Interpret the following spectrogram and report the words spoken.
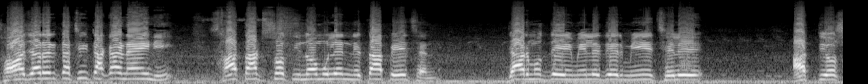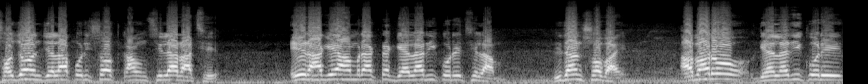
ছ হাজারের কাছেই টাকা নেয়নি, সাত আটশো তৃণমূলের নেতা পেয়েছেন। যার মধ্যে এমএলএদের মেয়ে, ছেলে, আত্মীয় স্বজন, জেলা পরিষদ কাউন্সিলর আছে। এর আগে আমরা একটা গ্যালারি করেছিলাম বিধানসভায়। আবারও গ্যালারি করে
